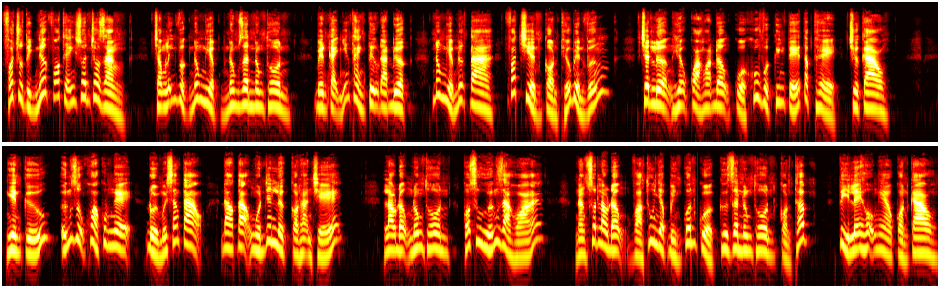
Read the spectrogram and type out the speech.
Phó Chủ tịch nước Võ Thị Ánh Xuân cho rằng, trong lĩnh vực nông nghiệp, nông dân, nông thôn, bên cạnh những thành tựu đạt được, nông nghiệp nước ta phát triển còn thiếu bền vững, chất lượng hiệu quả hoạt động của khu vực kinh tế tập thể chưa cao. Nghiên cứu, ứng dụng khoa học công nghệ, đổi mới sáng tạo, đào tạo nguồn nhân lực còn hạn chế. Lao động nông thôn có xu hướng già hóa, năng suất lao động và thu nhập bình quân của cư dân nông thôn còn thấp, tỷ lệ hộ nghèo còn cao,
